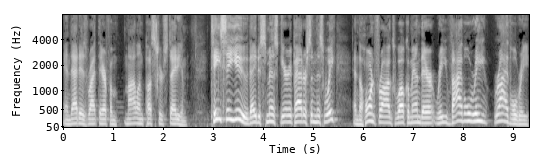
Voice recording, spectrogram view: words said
and that is right there from Milan Puskar Stadium. TCU, they dismissed Gary Patterson this week and the Horned Frogs welcome in their revivalry rivalry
